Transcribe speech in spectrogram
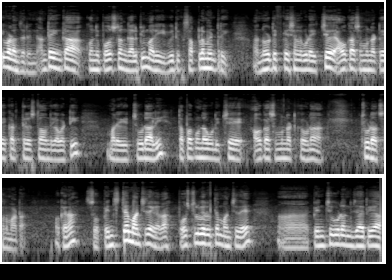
ఇవ్వడం జరిగింది. అంటే ఇంకా కొన్ని పోస్టులను కలిపి మరి వీటికి సప్లిమెంటరీ నోటిఫికేషన్లు కూడా ఇచ్చే అవకాశం ఉన్నట్టు ఇక్కడ తెలుస్తూ ఉంది కాబట్టి మరి చూడాలి. తప్పకుండా కూడా ఇచ్చే అవకాశం ఉన్నట్టుగా కూడా చూడవచ్చు అనమాట ఓకేనా? సో పెంచితే మంచిదే కదా. పోస్టులు పెరిగితే మంచిదే. పెంచి కూడా నిజాయితీగా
